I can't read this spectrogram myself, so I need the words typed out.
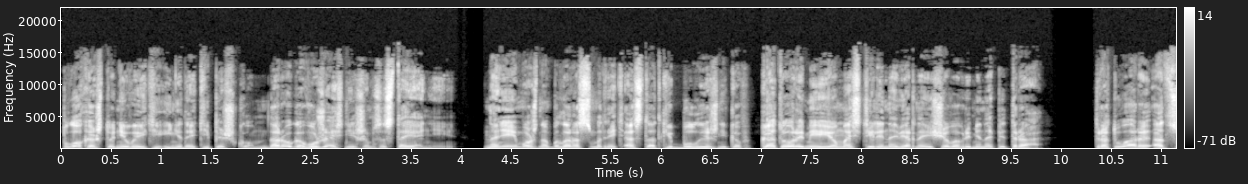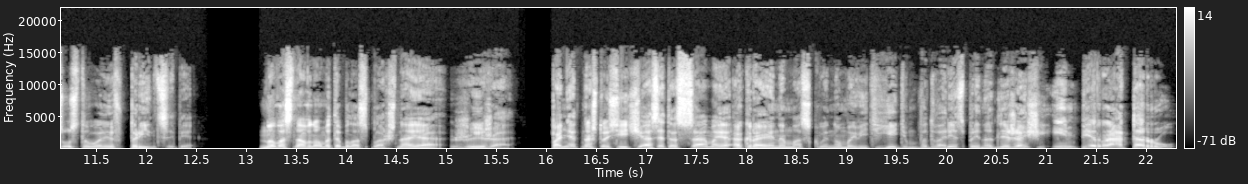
Плохо, что не выйти и не дойти пешком. Дорога в ужаснейшем состоянии. На ней можно было рассмотреть остатки булыжников, которыми ее мастили, наверное, еще во времена Петра. Тротуары отсутствовали в принципе. Но в основном это была сплошная жижа. Понятно, что сейчас это самая окраина Москвы, но мы ведь едем во дворец, принадлежащий императору.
